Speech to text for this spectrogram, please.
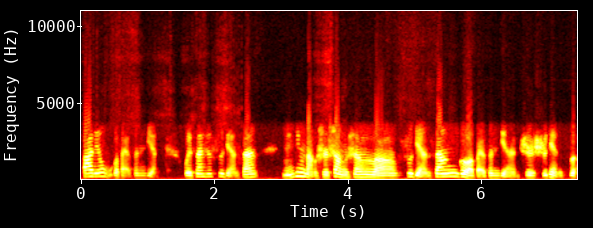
八点五个百分点，为三十四点三。民进党是上升了四点三个百分点至十点四，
